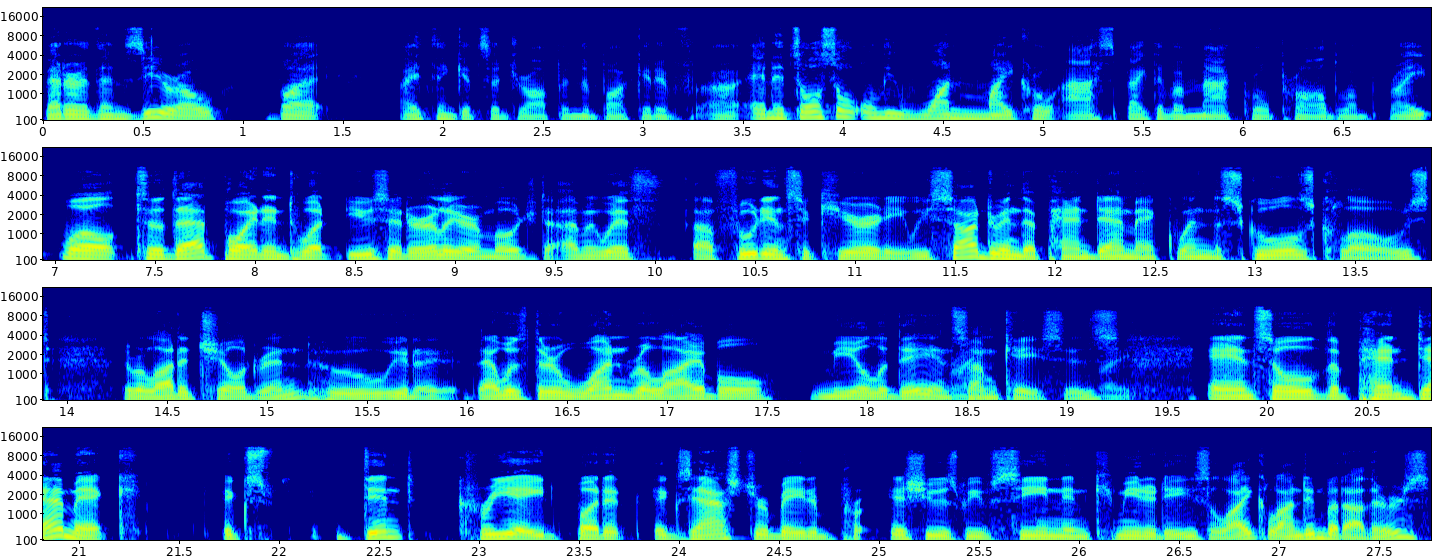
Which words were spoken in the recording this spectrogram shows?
better than zero, but I think it's a drop in the bucket of, uh, and it's also only one micro aspect of a macro problem, right? Well, to that point, and to what you said earlier, Mojdeh, I mean, with uh, food insecurity, we saw during the pandemic when the schools closed, there were a lot of children who, you know, that was their one reliable meal a day in right. some cases. Right. And so the pandemic ex- didn't create, but it exacerbated pr- issues we've seen in communities like London, but others,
